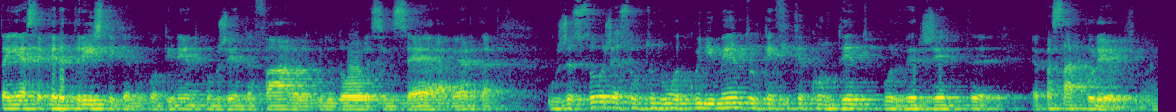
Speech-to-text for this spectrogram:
tem essa característica no continente como gente afável, acolhedora, sincera, aberta, os Açores é sobretudo um acolhimento de quem fica contente por ver gente a passar por eles. Não é?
